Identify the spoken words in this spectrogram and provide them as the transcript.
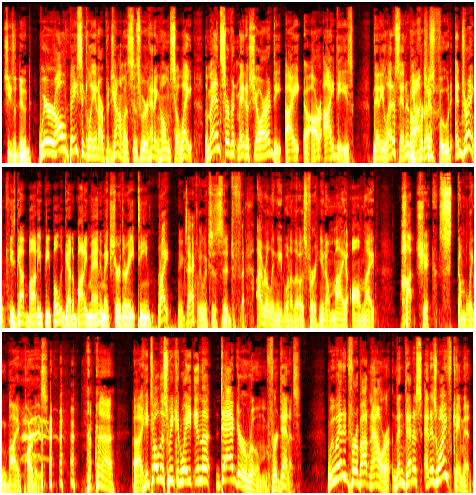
She's a dude. We're all basically in our pajamas since we were heading home so late. The manservant made us show our, ID, I, uh, our IDs. Then he let us in and offered us food and drink. He's got body people. He got a body man who makes sure they're 18. Right, exactly. Which is, uh, I really need one of those for you know my all night hot chick stumbling by parties. uh, he told us we could wait in the dagger room for Dennis. We waited for about an hour. Then Dennis and his wife came in.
